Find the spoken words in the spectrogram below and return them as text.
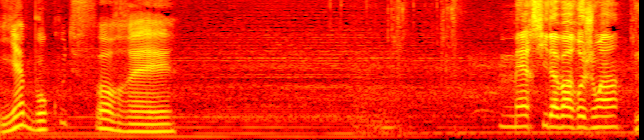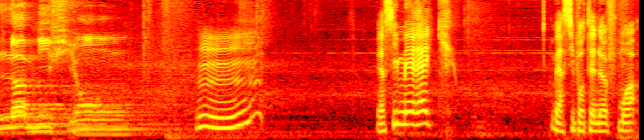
Il y a beaucoup de forêts. Merci d'avoir rejoint l'Omnifion. Hmm. Merci Merek. Merci pour tes 9 mois.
